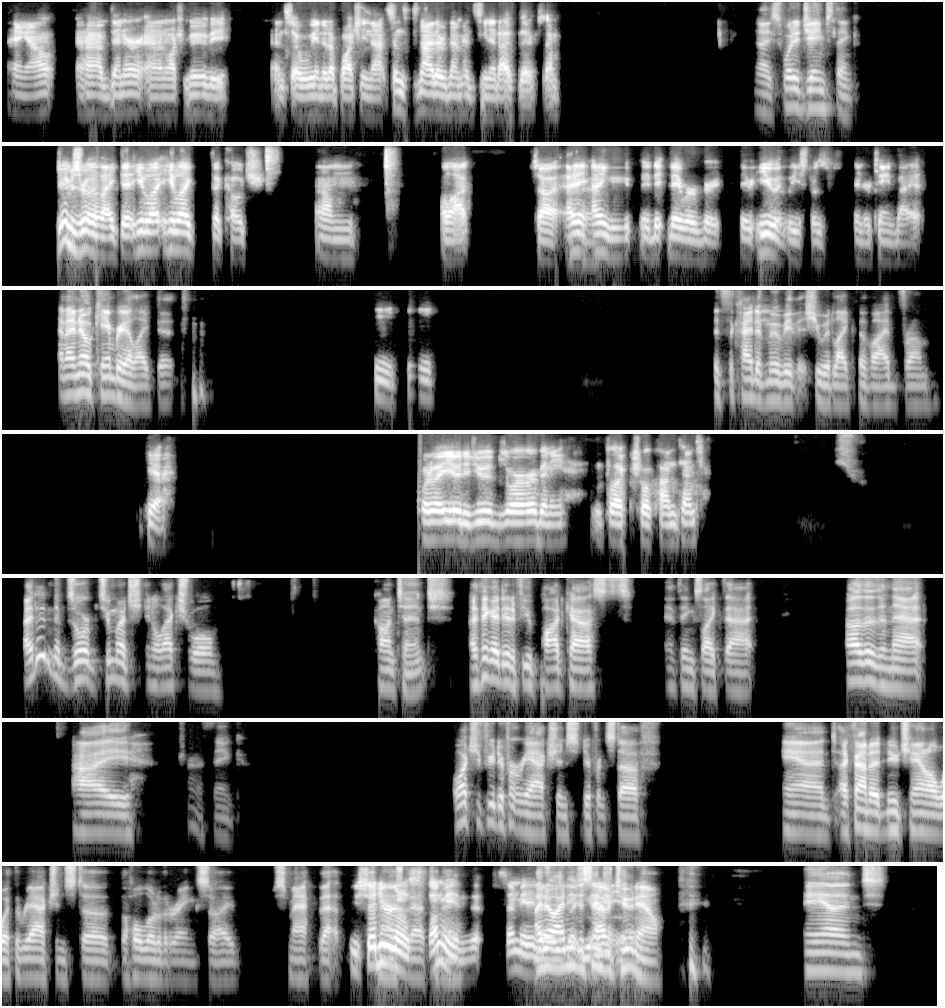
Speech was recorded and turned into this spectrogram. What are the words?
hang out and have dinner and watch a movie." And so we ended up watching that since neither of them had seen it either. So Nice. What did James think? James really liked it. He liked he liked the coach um a lot. So I think I think they, they were very. They, he at least was entertained by it. And I know Cambria liked it. It's the kind of movie that she would like the vibe from. Yeah. What about you? Did you absorb any intellectual content? I didn't absorb too much intellectual content. I think I did a few podcasts and things like that. Other than that, I I'm trying to think. I watched a few different reactions to different stuff. And I found a new channel with the reactions to the whole Lord of the Rings. So I smacked that. You said you were going to send me. The, send me. I know. I need to send you two yet. now. and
